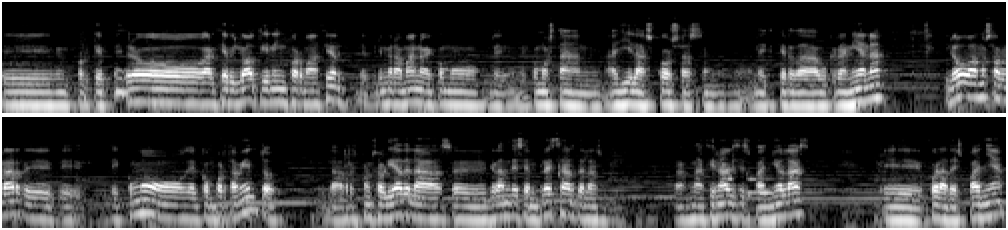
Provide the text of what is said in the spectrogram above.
eh, porque Pedro García Bilbao tiene información de primera mano de cómo, de, de cómo están allí las cosas en, en, la izquierda ucraniana. Y luego vamos a hablar de, de, de cómo, del comportamiento la responsabilidad de las eh, grandes empresas, de las transnacionales españolas eh, fuera de España.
